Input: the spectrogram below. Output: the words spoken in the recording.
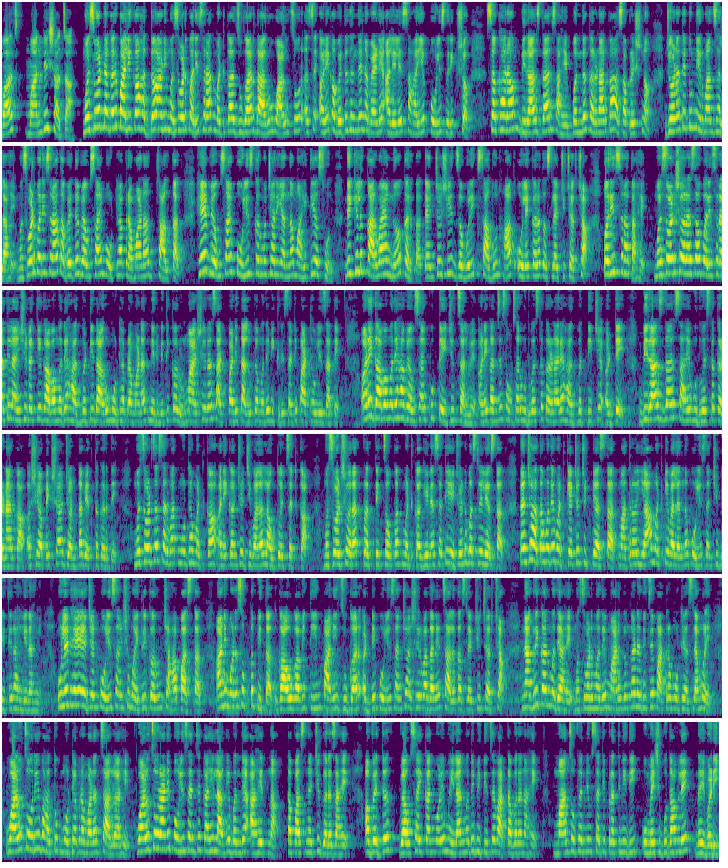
आवाज मानदेशाचा. म्हसवड नगरपालिका हद्द आणि म्हसवड परिसरात मटका जुगार दारू वाळूचोर असे अनेक अवैध धंदे नव्याने आलेले सहाय्यक पोलीस निरीक्षक सखाराम बिराजदार साहेब बंद करणार का असा प्रश्न जनतेतून निर्माण झाला आहे. म्हसवड परिसरात अवैध व्यवसाय मोठ्या प्रमाणात चालतात. हे व्यवसाय पोलीस कर्मचारी यांना माहिती असून देखील कारवाया न करता त्यांच्याशी जवळीक साधून हात ओले करत असल्याची चर्चा परिसरात आहे. म्हसवड शहरासह परिसरातील ऐंशी टक्के गावा गावामध्ये हातभट्टी दारू मोठ्या प्रमाणात निर्मिती करून माळशिरस आटपाडी तालुक्यामध्ये विक्रीसाठी पाठवली जाते. अनेक गावामध्ये हा व्यवसाय खूप तेजीत चालू आहे. अनेकांचे संसार उद्ध्वस्त करणाऱ्या हातभट्टीचे अड्डे बिराजदार साहेब उद्ध्वस्त करणार का? अशी अपेक्षा जनता व्यक्त करते. म्हसवडचा सर्वात मोठा मटका अनेकांच्या जीवाला लावतोय चटका. म्हसवड शहरात प्रत्येक चौकात मटका घेण्यासाठी एजंट बसलेले असतात. त्यांच्या हातामध्ये मटक्याच्या चिठ्ठ्या असतात. मात्र या मटकेवाल्यांना पोलिसांची भीती राहिली नाही. उलट हे एजंट पोलिसांशी मैत्री करून चहा पाजतात आणि मनसोक्त पितात. गावोगावी तीन पाणी जुगार अड्डे पोलिसांच्या आशीर्वादाने चालत असल्याची चर्चा नागरिकांमध्ये आहे. म्हसवडमध्ये माणगंगा नदीचे पात्र मोठे असल्यामुळे वाळू चोरी वाहतूक मोठ्या प्रमाणात चालू आहे. वाळू चोर आणि पोलिसांचे काही लागेबंदे आहेत ना तपासण्याची गरज आहे. अवैध व्यावसायिकांमुळे महिलांमध्ये भीतीचे वातावरण आहे. मान सोफर न्यूजसाठी प्रतिनिधी उमेश बुधावले दहिवडी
